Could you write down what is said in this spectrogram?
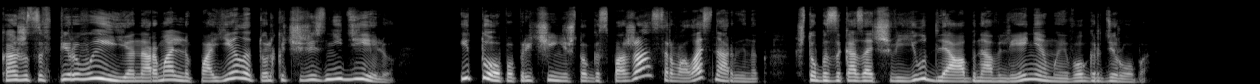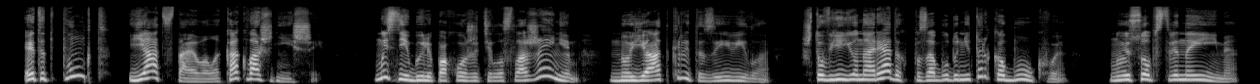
Кажется, впервые я нормально поела только через неделю, и то по причине, что госпожа сорвалась на рынок, чтобы заказать швею для обновления моего гардероба. Этот пункт я отстаивала как важнейший. Мы с ней были похожи телосложением, но я открыто заявила, что в ее нарядах позабуду не только буквы, но и собственное имя.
